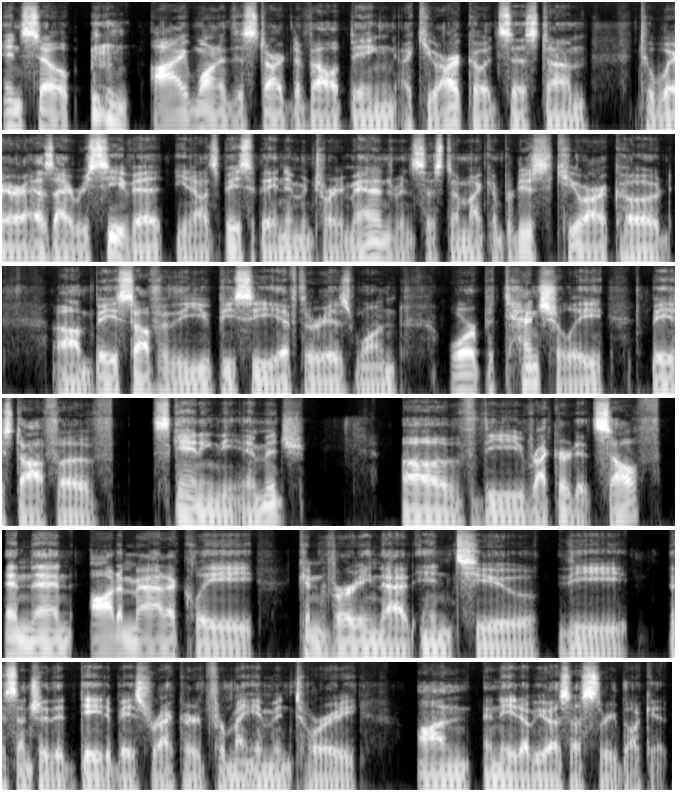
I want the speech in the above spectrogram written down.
And so I wanted to start developing a QR code system to where as I receive it, you know, it's basically an inventory management system. I can produce a QR code um, based off of the UPC, if there is one, or potentially based off of scanning the image of the record itself and then automatically converting that into the essentially the database record for my inventory on an AWS S3 bucket.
